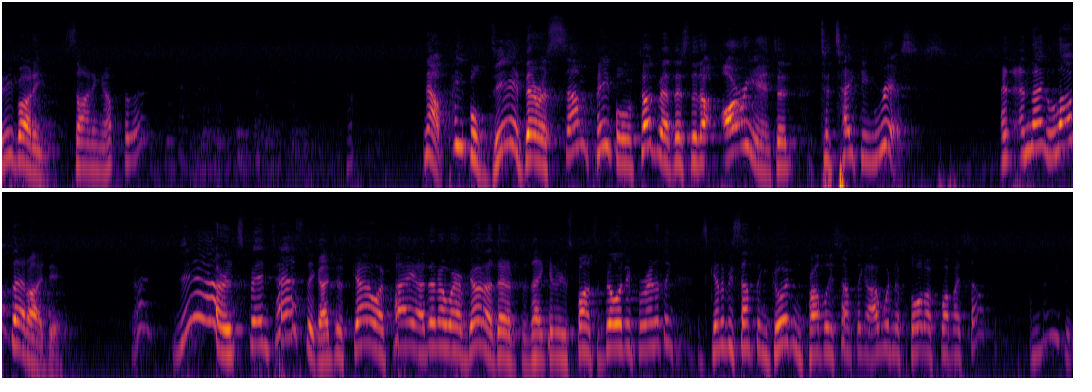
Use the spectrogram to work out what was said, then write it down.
Anybody signing up for that? Now, people did. There are some people, we've talked about this, that are oriented to taking risks. And, and they love that idea. Right? Yeah, it's fantastic. I just go, I pay, I don't know where I'm going, I don't have to take any responsibility for anything. It's going to be something good and probably something I wouldn't have thought of by myself. It's amazing.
